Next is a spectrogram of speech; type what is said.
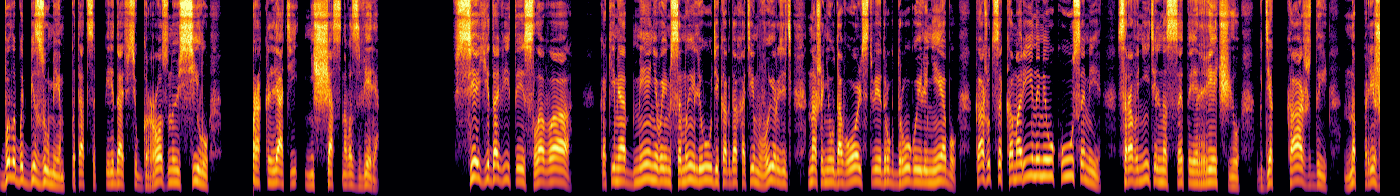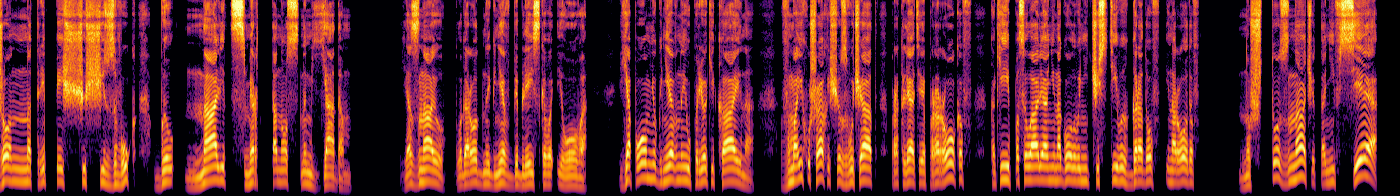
Было бы безумием пытаться передать всю грозную силу проклятий несчастного зверя. Все ядовитые слова, какими обмениваемся мы, люди, когда хотим выразить наше неудовольствие друг другу или небу, кажутся комариными укусами сравнительно с этой речью, где каждый напряженно трепещущий звук был налит смертоносным ядом. Я знаю благородный гнев библейского Иова. Я помню гневные упреки Каина. В моих ушах еще звучат проклятия пророков, какие посылали они на головы нечестивых городов и народов. Но что значит они все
